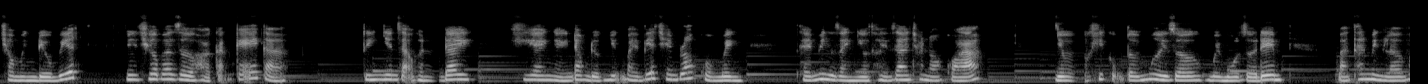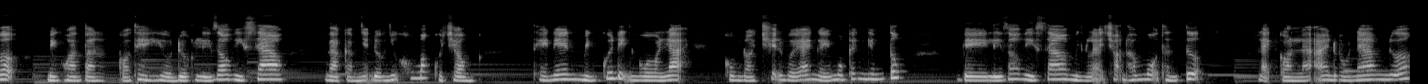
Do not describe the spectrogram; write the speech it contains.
chồng mình đều biết nhưng chưa bao giờ hỏi cặn kẽ cả. Tuy nhiên dạo gần đây, khi anh ấy đọc được những bài viết trên blog của mình, thấy mình dành nhiều thời gian cho nó quá. Nhiều khi cũng tới 10 giờ, 11 giờ đêm, bản thân mình là vợ, mình hoàn toàn có thể hiểu được lý do vì sao và cảm nhận được những khúc mắc của chồng. Thế nên mình quyết định ngồi lại cùng nói chuyện với anh ấy một cách nghiêm túc về lý do vì sao mình lại chọn hâm mộ thần tượng, lại còn là idol nam nữa.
